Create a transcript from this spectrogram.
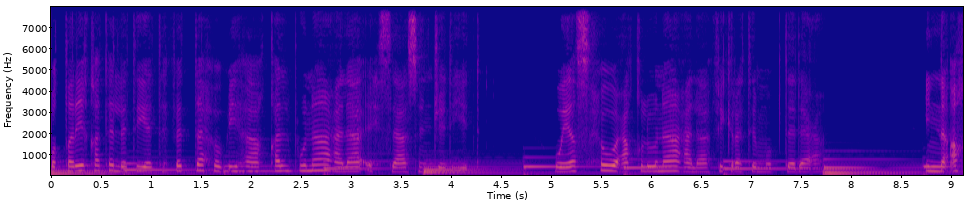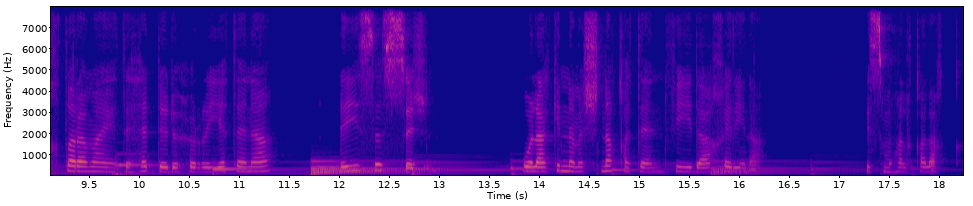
والطريقة التي يتفتح بها قلبنا على إحساس جديد ويصحو عقلنا على فكرة مبتدعة. إن أخطر ما يتهدد حريتنا ليس السجن ولكن مشنقة في داخلنا. اسمها القلق.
